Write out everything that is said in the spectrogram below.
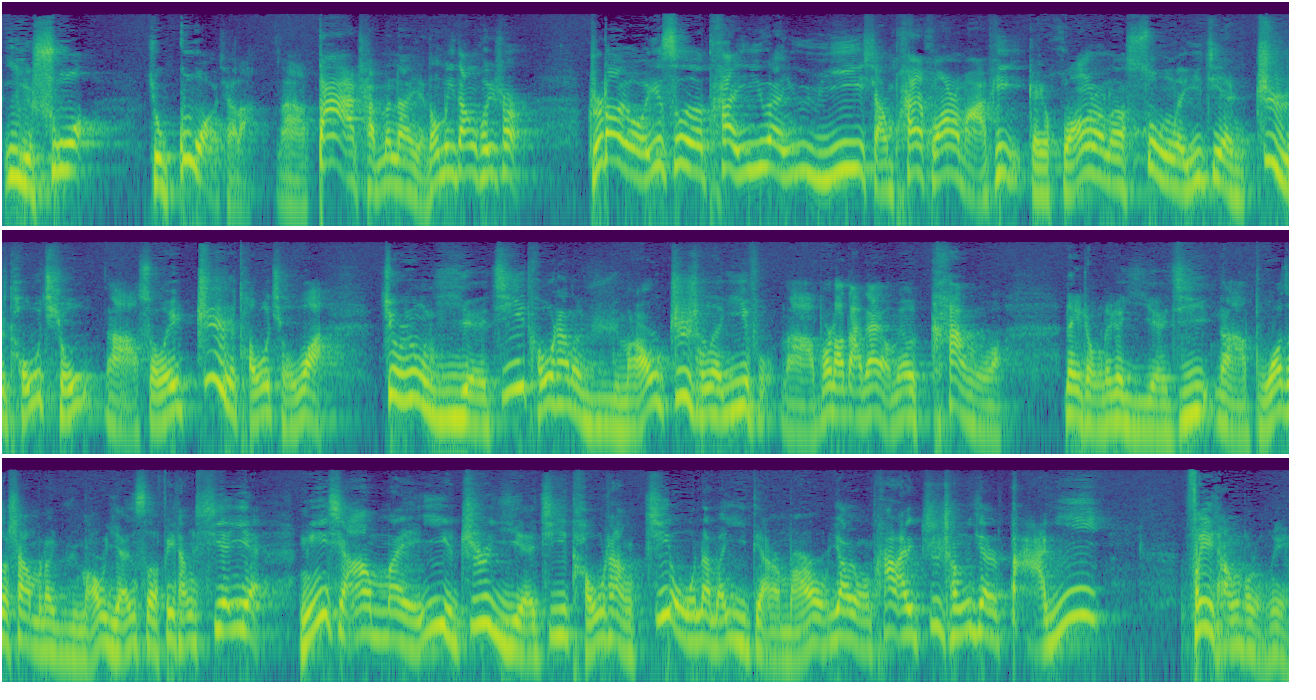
一说。就过去了啊！大臣们呢也都没当回事儿，直到有一次太医院御医想拍皇上马屁，给皇上呢送了一件雉头球啊。所谓雉头球啊，就是用野鸡头上的羽毛织成的衣服啊。不知道大家有没有看过那种这个野鸡啊，脖子上面的羽毛颜色非常鲜艳。你想，每一只野鸡头上就那么一点毛，要用它来织成一件大衣。非常不容易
